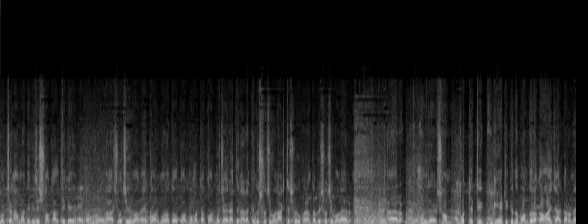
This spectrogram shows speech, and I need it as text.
করছেন। আমরা দেখেছি সকাল আহ, সচিবালয়ে কর্মরত কর্মকর্তা কর্মচারীরা তেনারা কিন্তু সচিবালয়ে আসতে শুরু করেন। তবে সচিবালয়ের প্রত্যেকটি গেটই কিন্তু বন্ধ রাখা হয় যার কারণে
